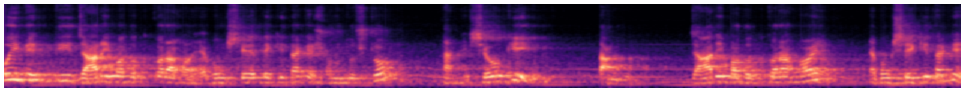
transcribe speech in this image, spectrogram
ওই ব্যক্তি যার ইবাদত করা হয় এবং সে দেখি তাকে সন্তুষ্ট থাকে, সেও কি? তাগুত যার ইবাদত করা হয় এবং সে কি তাকে?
